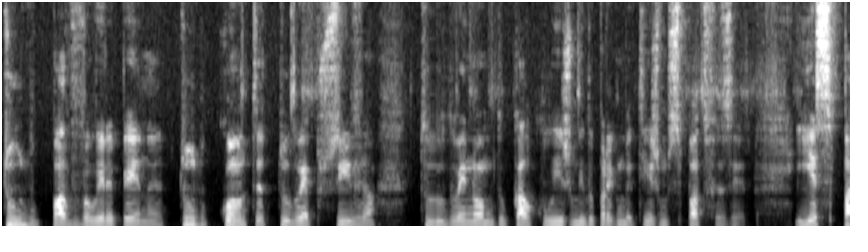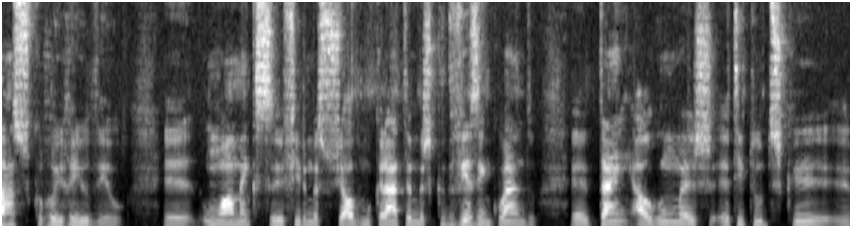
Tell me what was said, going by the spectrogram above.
tudo pode valer a pena, tudo conta, tudo é possível, tudo em nome do calculismo e do pragmatismo se pode fazer. E esse passo que Rui Rio deu, um homem que se afirma social-democrata, mas que de vez em quando eh, tem algumas atitudes que eh,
